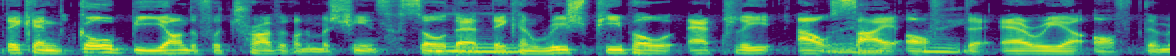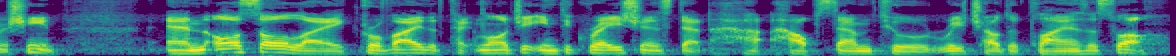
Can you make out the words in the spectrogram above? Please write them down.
they can go beyond the foot traffic of the machines so that they can reach people actually outside of right. the area of the machine and also like provide the technology integrations that ha- helps them to reach out to clients as well.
